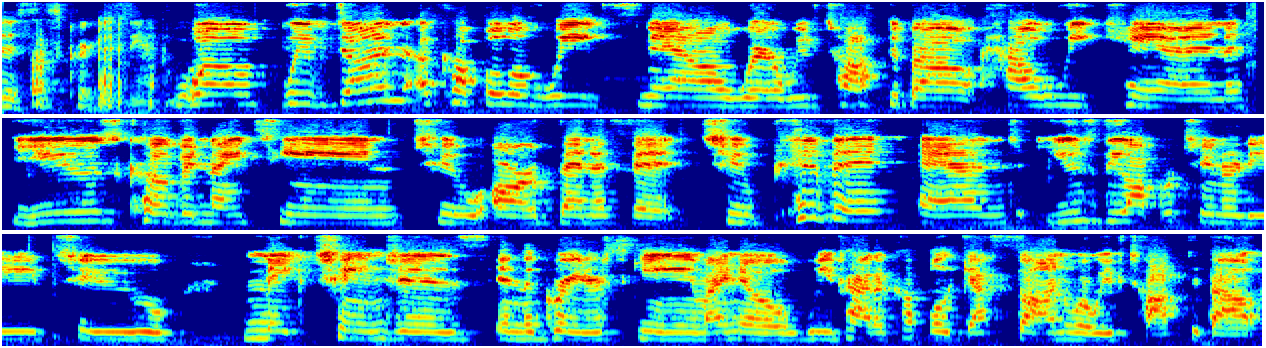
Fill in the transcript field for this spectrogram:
this is crazy. Well, we've done a couple of weeks now where we've talked about how we can use COVID 19 to our benefit to pivot and use the opportunity to make changes in the greater scheme. I know we've had a couple of guests on where we've talked about,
